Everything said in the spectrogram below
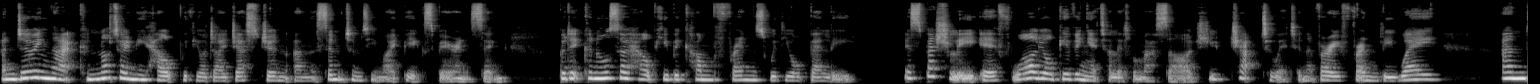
And doing that can not only help with your digestion and the symptoms you might be experiencing, but it can also help you become friends with your belly, especially if, while you're giving it a little massage, you chat to it in a very friendly way and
